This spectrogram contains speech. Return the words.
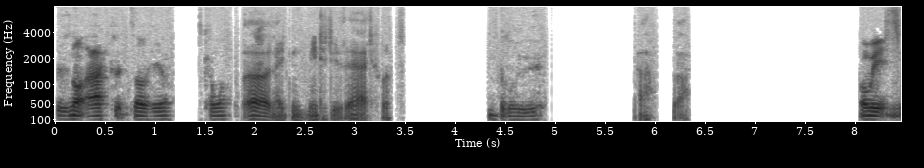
There's not accurate till here. Come on, Oh, and I didn't mean to do that. Whoops. blue. Oh, well. Oh wait.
